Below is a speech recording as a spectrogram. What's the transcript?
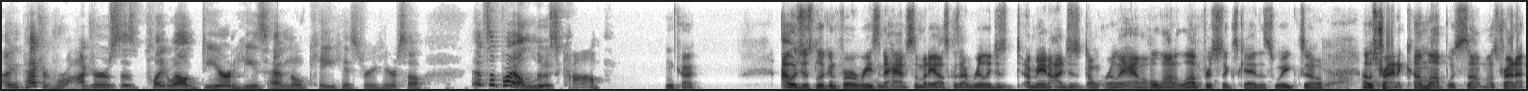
I mean, Patrick Rodgers has played well at Deere, and he's had an okay history here, so that's a, probably a loose comp. Okay. I was just looking for a reason to have somebody else because I really just, I mean, I just don't really have a whole lot of love for 6K this week. So Yeah. I was trying to come up with something. I was trying to,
